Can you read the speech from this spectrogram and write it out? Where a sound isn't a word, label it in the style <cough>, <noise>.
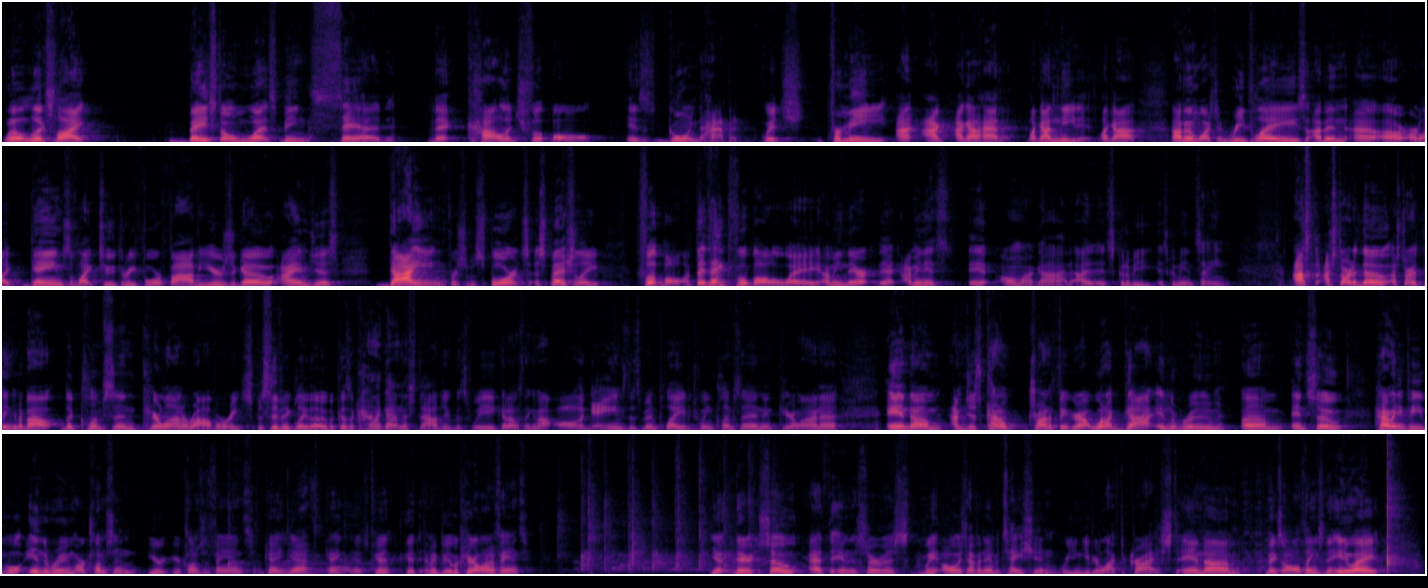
Well, it looks like, based on what's being said, that college football is going to happen. Which, for me, I, I, I gotta have it. Like I need it. Like I, I've been watching replays. I've been, uh, or, or like games of like two, three, four, five years ago. I am just dying for some sports, especially football. If they take football away, I mean, they're, I mean, it's, it, oh my God, I, it's gonna be, it's gonna be insane. I, st- I, started though. I started thinking about the Clemson Carolina rivalry specifically though, because I kind of got nostalgic this week, and I was thinking about all the games that's been played between Clemson and Carolina, and um, I'm just kind of trying to figure out what I got in the room. Um, and so, how many people in the room are Clemson? You're, you're Clemson fans? Okay, yeah, okay, that's good, good. How many people are Carolina fans? Yeah, there. So at the end of the service, we always have an invitation where you can give your life to Christ, and um, makes all things. Anyway.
